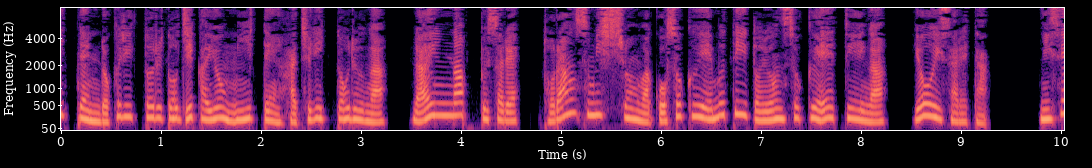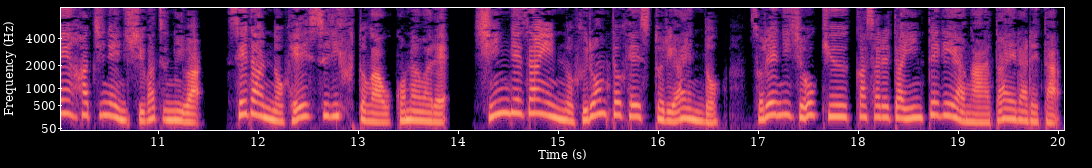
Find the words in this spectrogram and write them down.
1.6リットルと自家4 1.8リットルがラインナップされ、トランスミッションは5速 MT と4速 AT が用意された。2008年4月にはセダンのフェイスリフトが行われ、新デザインのフロントフェイスとリアエンド、それに上級化されたインテリアが与えられた。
